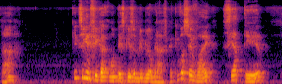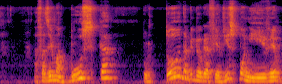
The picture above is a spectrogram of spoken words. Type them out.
Tá? O que, significa uma pesquisa bibliográfica? Que você vai se ater a fazer uma busca por toda a bibliografia disponível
